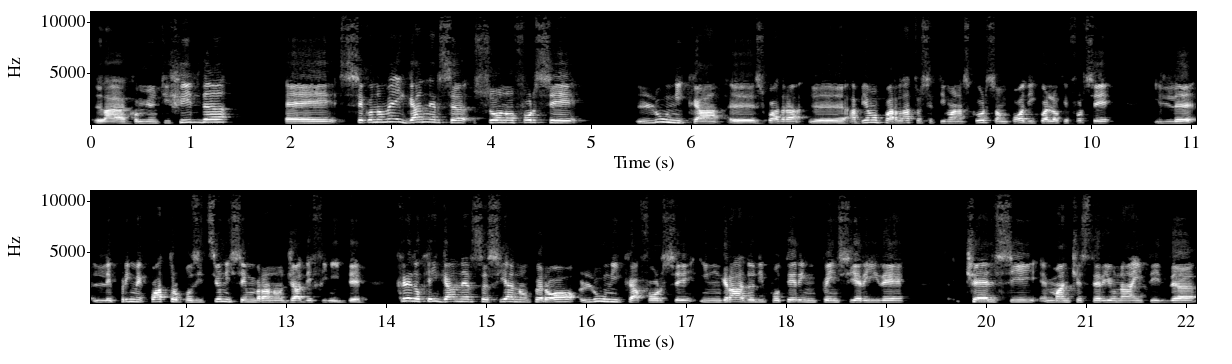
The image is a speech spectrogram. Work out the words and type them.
la Community Shield eh, secondo me i Gunners sono forse l'unica eh, squadra. Eh, abbiamo parlato settimana scorsa un po' di quello che forse il, le prime quattro posizioni sembrano già definite. Credo che i Gunners siano però l'unica forse in grado di poter impensierire Chelsea e Manchester United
